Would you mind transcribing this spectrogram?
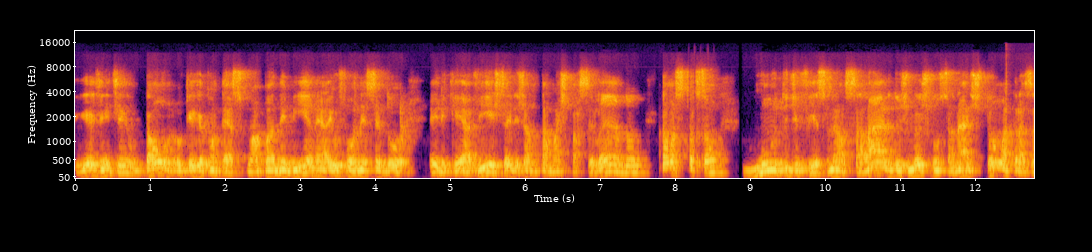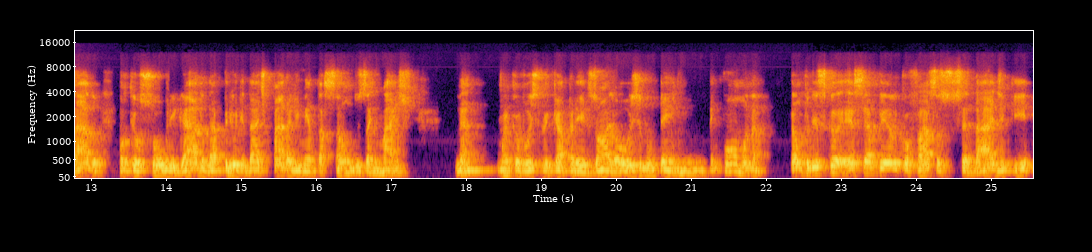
E a gente, então, o que, que acontece? Com a pandemia, né? aí o fornecedor ele quer a vista, ele já não está mais parcelando. Está uma situação muito difícil. Né? O salário dos meus funcionários estão atrasado, porque eu sou obrigado a dar prioridade para a alimentação dos animais. Né? Como é que eu vou explicar para eles? Olha, hoje não tem, não tem como, né? Então, por isso que esse é apelo que eu faço à sociedade que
